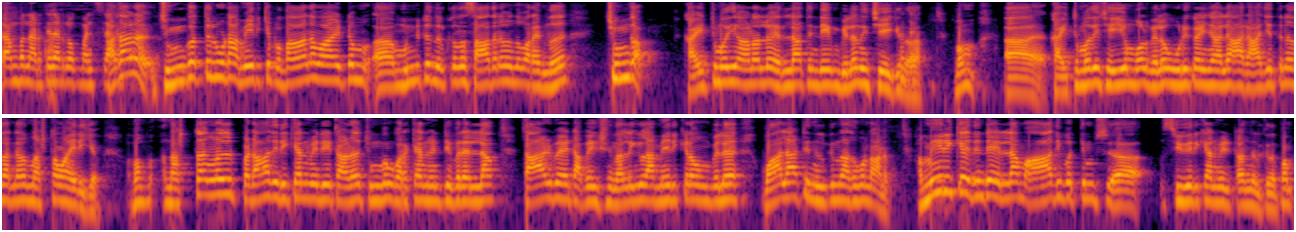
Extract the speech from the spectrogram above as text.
ട്രംപ് നടത്തിയതായിട്ട് നമുക്ക് മനസ്സിലാക്കാം. അതാണ് ചുങ്കത്തിലൂടെ അമേരിക്ക പ്രധാനമായിട്ടും മുന്നിട്ട് നിൽക്കുന്ന സാധനം എന്ന് പറയുന്നത് ചുങ്കം. കയറ്റുമതി ആണല്ലോ എല്ലാത്തിന്റെയും വില നിശ്ചയിക്കുന്നത്. അപ്പം കയറ്റുമതി ചെയ്യുമ്പോൾ വില കൂടിക്കഴിഞ്ഞാൽ ആ രാജ്യത്തിന് തന്നെ അത് നഷ്ടമായിരിക്കും. അപ്പം നഷ്ടങ്ങൾ പെടാതിരിക്കാൻ വേണ്ടിയിട്ടാണ് ചുങ്കം കുറയ്ക്കാൻ വേണ്ടി ഇവരെല്ലാം താഴ്മയായിട്ട് അപേക്ഷിക്കുന്നത്. അല്ലെങ്കിൽ അമേരിക്കയുടെ മുമ്പിൽ വാലാട്ടി നിൽക്കുന്നത് അതുകൊണ്ടാണ്. അമേരിക്ക ഇതിന്റെ എല്ലാം ആധിപത്യം സ്വീകരിക്കാൻ വേണ്ടിയിട്ടാണ് നിൽക്കുന്നത്. അപ്പം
